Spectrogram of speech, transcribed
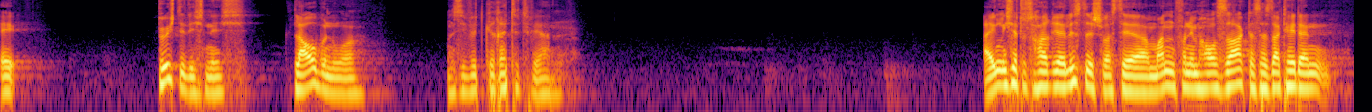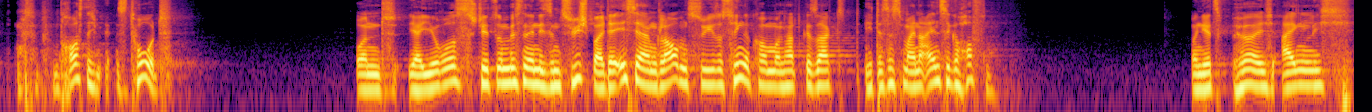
ey, fürchte dich nicht, glaube nur und sie wird gerettet werden. Eigentlich ja total realistisch, was der Mann von dem Haus sagt, dass er sagt, hey, dein, du brauchst nicht, ist tot. Und Jairus steht so ein bisschen in diesem Zwiespalt. Der ist ja im Glauben zu Jesus hingekommen und hat gesagt, hey, das ist meine einzige Hoffnung. Und jetzt höre ich, eigentlich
